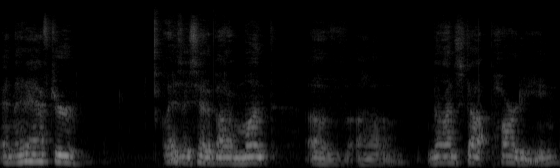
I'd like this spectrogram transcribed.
and then after, as I said, about a month of uh, nonstop partying,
